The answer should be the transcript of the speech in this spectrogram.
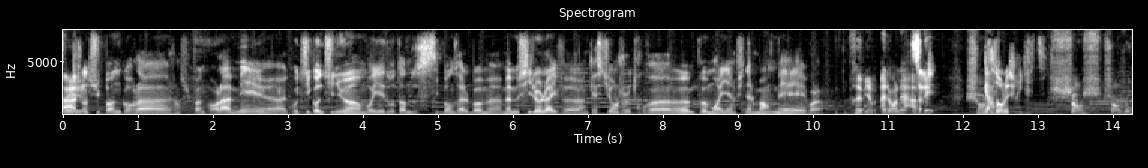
Ah, j'en suis pas encore là, j'en suis pas encore là, mais euh, écoute, il continue à envoyer d'autant de si bons albums, euh, même si le live euh, en question, je le trouve un peu moyen finalement, mais voilà. Très bien. Alors là Ça- après, changeons, Gardons l'esprit critique. change- changeons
